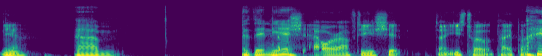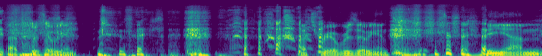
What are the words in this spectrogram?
Yeah. um but then yeah Shower after you shit. Don't use toilet paper. That's resilient. That's real resilient. the um,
